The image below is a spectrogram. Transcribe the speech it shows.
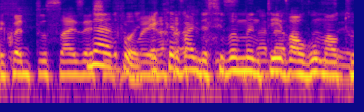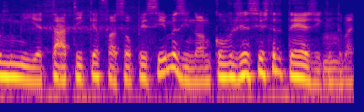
é quando tu sais é Não, depois, é que Carvalho da Silva manteve alguma autonomia tática face ao PC, mas enorme convergência estratégica hum. também.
